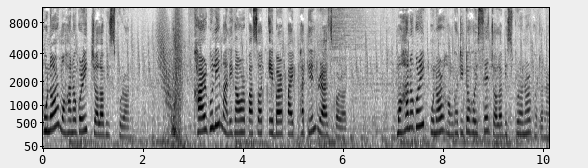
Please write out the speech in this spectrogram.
পুনৰ মহানগৰীত জলবিস্ফোৰণ। খাৰগুলি মালিগাঁৱৰ পাছত এইবাৰ পাইপ ফাটিল ৰাজগড়ত। মহানগৰীত পুনৰ সংঘটিত হৈছে জলবিস্ফোৰণৰ ঘটনা।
